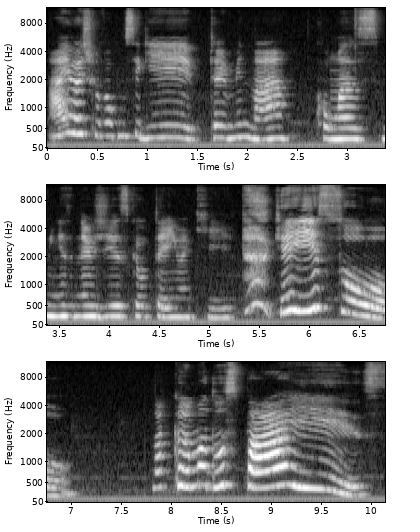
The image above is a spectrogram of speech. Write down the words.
Ai, eu acho que eu vou conseguir terminar com as minhas energias que eu tenho aqui. Que isso? Na cama dos pais!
